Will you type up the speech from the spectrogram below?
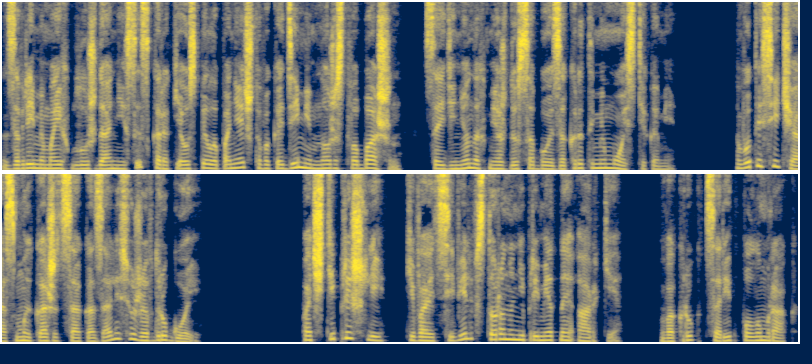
За время моих блужданий с искорок я успела понять, что в Академии множество башен, соединенных между собой закрытыми мостиками. Вот и сейчас мы, кажется, оказались уже в другой. «Почти пришли», — кивает Сивиль в сторону неприметной арки. Вокруг царит полумрак.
